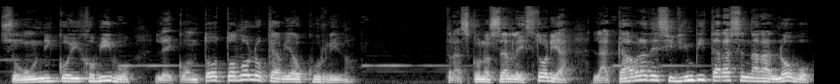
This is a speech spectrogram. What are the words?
su único hijo vivo le contó todo lo que había ocurrido. Tras conocer la historia, la cabra decidió invitar a cenar al lobo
